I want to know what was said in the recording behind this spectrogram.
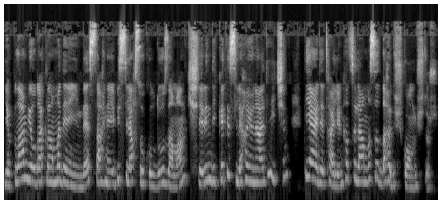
Yapılan bir odaklanma deneyinde sahneye bir silah sokulduğu zaman kişilerin dikkati silaha yöneldiği için diğer detayların hatırlanması daha düşük olmuştur.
